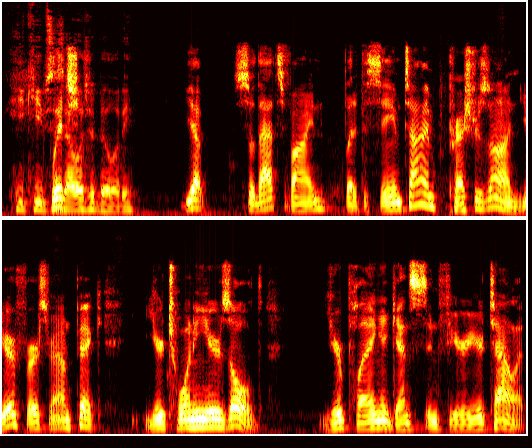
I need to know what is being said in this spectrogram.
He keeps Which- his eligibility. Yep. So that's fine, but at the same time, pressure's on. You're a first round pick. You're 20 years old. You're playing against inferior talent.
